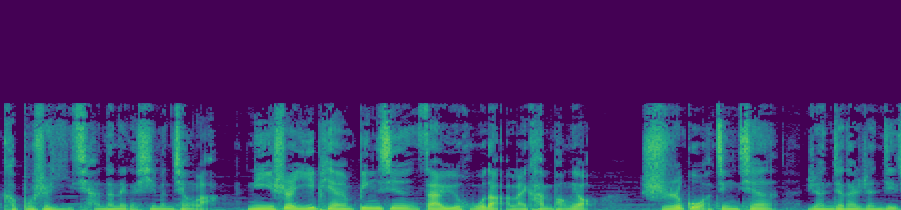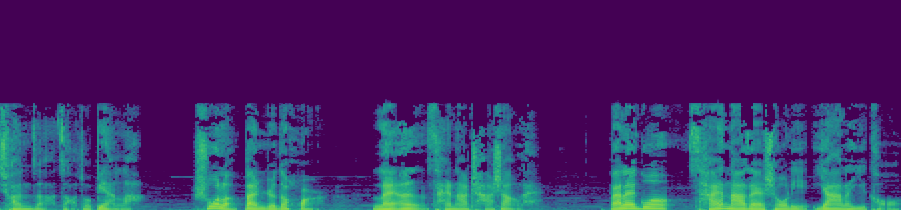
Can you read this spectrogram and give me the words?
可不是以前的那个西门庆了。你是一片冰心在玉壶的来看朋友，时过境迁，人家的人际圈子早就变了。说了半日的话，来安才拿茶上来，白来光才拿在手里压了一口，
